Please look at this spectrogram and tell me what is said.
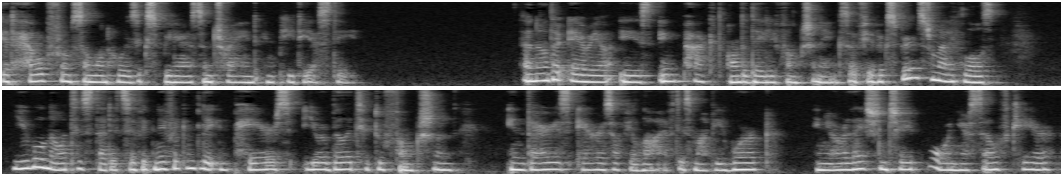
get help from someone who is experienced and trained in PTSD. Another area is impact on the daily functioning. So if you've experienced traumatic loss, you will notice that it significantly impairs your ability to function in various areas of your life. This might be work, in your relationship, or in your self care.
